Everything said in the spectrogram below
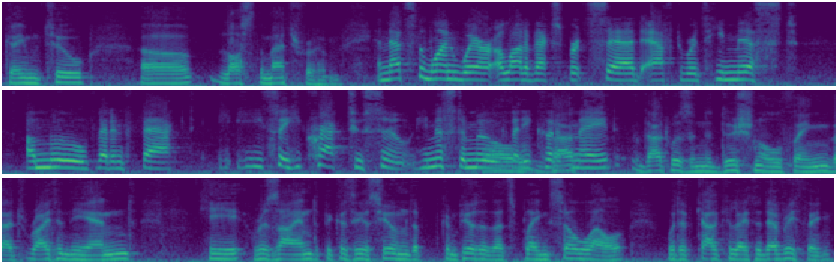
game two uh, lost the match for him. And that's the one where a lot of experts said afterwards he missed a move that, in fact, he he, he cracked too soon. He missed a move well, that he could have made. That was an additional thing that right in the end he resigned because he assumed a computer that's playing so well would have calculated everything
